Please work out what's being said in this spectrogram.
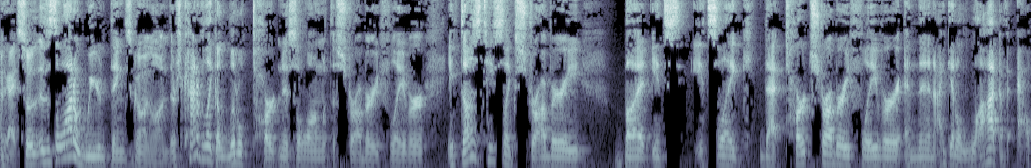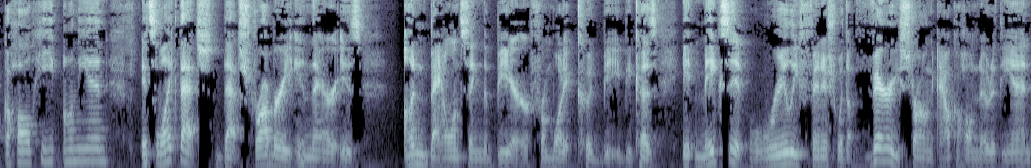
Okay, so there's a lot of weird things going on. There's kind of like a little tartness along with the strawberry flavor. It does taste like strawberry, but it's it's like that tart strawberry flavor and then I get a lot of alcohol heat on the end. It's like that that strawberry in there is unbalancing the beer from what it could be because it makes it really finish with a very strong alcohol note at the end.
